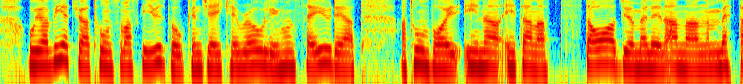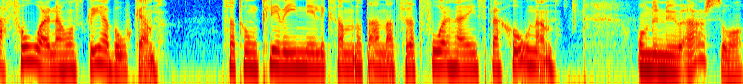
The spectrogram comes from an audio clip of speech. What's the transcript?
Och jag vet ju att hon som har skrivit boken, J.K. Rowling, hon säger ju det att, att hon var i, i ett annat stadium eller en annan metafor när hon skrev boken. Så att hon klev in i liksom något annat för att få den här inspirationen. Om det nu är så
